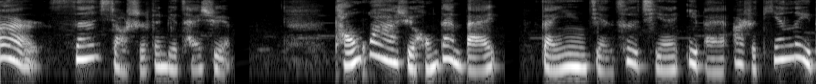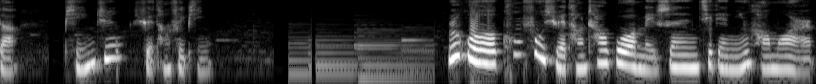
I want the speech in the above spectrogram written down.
二、三小时分别采血，糖化血红蛋白反映检测前一百二十天内的平均血糖水平。如果空腹血糖超过每升七点零毫摩尔，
